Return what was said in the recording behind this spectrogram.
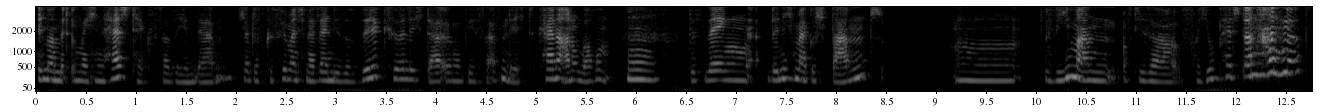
immer mit irgendwelchen Hashtags versehen werden. Ich habe das Gefühl, manchmal werden die so willkürlich da irgendwie veröffentlicht. Keine Ahnung warum. Hm. Deswegen bin ich mal gespannt, hm, wie man auf dieser For You-Page dann landet.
